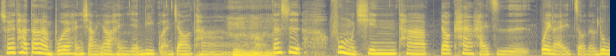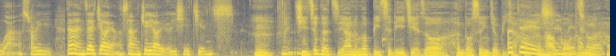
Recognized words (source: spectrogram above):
所以他当然不会很想要很严厉管教他，嗯嗯，但是父母亲他要看孩子未来走的路啊，所以当然在教养上就要有一些坚持。嗯，其实这个只要能够彼此理解之后，很多事情就比较好，很好沟通了哈。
